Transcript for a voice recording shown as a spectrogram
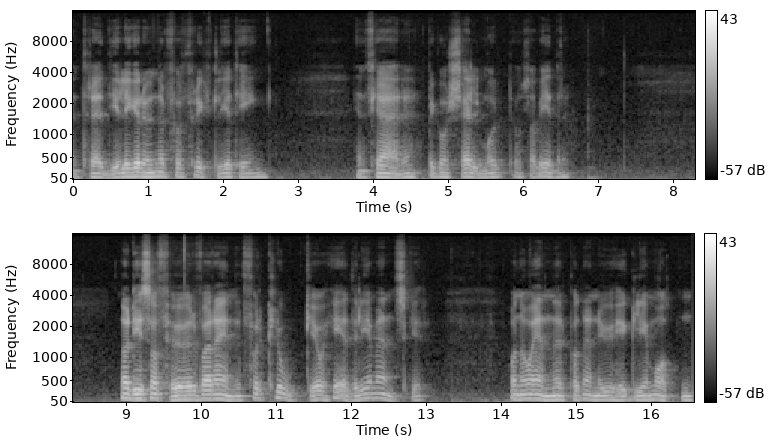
en tredje ligger under for fryktelige ting, en fjerde begår selvmord, osv. Når de som før var regnet for kloke og hederlige mennesker, og nå ender på denne uhyggelige måten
